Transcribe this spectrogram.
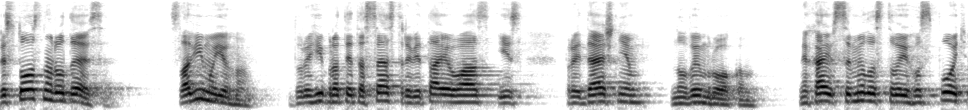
Христос народився. Славімо Його! Дорогі брати та сестри, вітаю вас із прийдешнім Новим роком. Нехай всемилостивий Господь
